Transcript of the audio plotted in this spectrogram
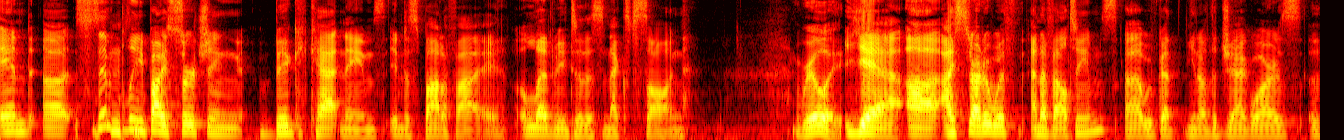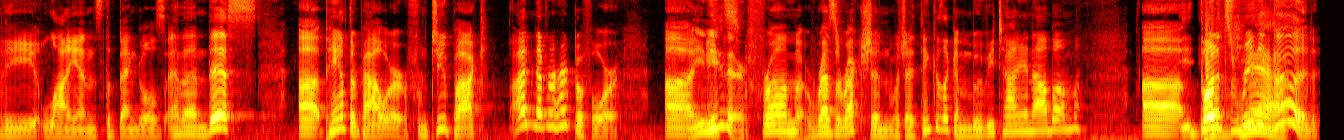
And uh, simply by searching big cat names into Spotify led me to this next song. Really? Yeah, uh, I started with NFL teams. Uh, we've got you know the Jaguars, the Lions, the Bengals, and then this uh, Panther Power from Tupac. I'd never heard before. Uh, Me neither. from Resurrection, which I think is like a movie tie-in album. Uh, but it's really yeah. good.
